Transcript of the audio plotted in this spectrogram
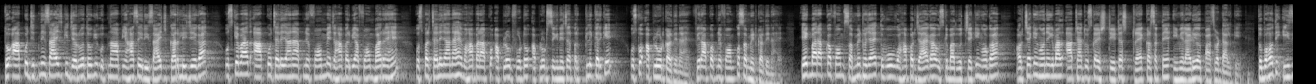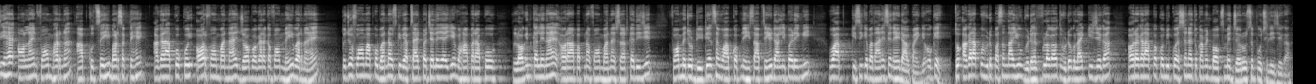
तो आपको जितने साइज़ की ज़रूरत होगी, उतना आप यहाँ से रिसाइज कर लीजिएगा। उसके बाद आपको चले जाना है अपने फॉर्म में, जहाँ पर भी आप फॉर्म भर रहे हैं, उस पर चले जाना है, वहाँ पर आपको अपलोड फ़ोटो अपलोड सिग्नेचर पर क्लिक करके उसको अपलोड कर देना है। फिर आपको अपने फॉर्म को सबमिट कर देना है। एक बार आपका फॉर्म सबमिट हो जाए तो वो वहाँ पर जाएगा, उसके बाद वो चेकिंग होगा, और चेकिंग होने के बाद आप चाहें तो उसका स्टेटस ट्रैक कर सकते हैं ईमेल आईडी और पासवर्ड डाल के। तो बहुत ही ईजी है ऑनलाइन फॉर्म भरना, आप खुद से ही भर सकते हैं। अगर आपको कोई और फॉर्म भरना है जॉब वगैरह का फॉर्म नहीं भरना है तो जो फॉर्म आपको भरना है, उसकी वेबसाइट पर चले जाइए, वहाँ पर आपको लॉगिन कर लेना है और आप अपना फॉर्म भरना स्टार्ट कर दीजिए। फॉर्म में जो डिटेल्स हैं, वो आपको अपने हिसाब से ही डालनी पड़ेंगी, वो आप किसी के बताने से नहीं डाल पाएँगे ओके तो अगर आपको वीडियो पसंद आई हो वीडियो हेल्पफुल लगा हो तो वीडियो को लाइक कीजिएगा और अगर आपका कोई भी क्वेश्चन है तो कमेंट बॉक्स में ज़रूर से पूछ लीजिएगा।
